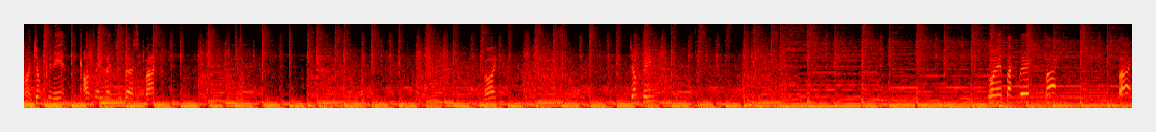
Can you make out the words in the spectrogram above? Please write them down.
Right, jump in here. I'll tell you when to reverse it back. Right. Jump in. Go on in, back a bit. Back. Back.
